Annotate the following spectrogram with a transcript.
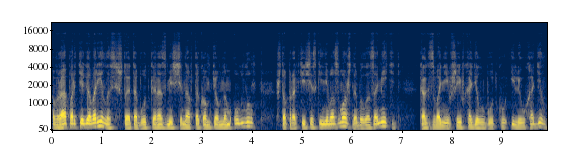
В рапорте говорилось, что эта будка размещена в таком темном углу, что практически невозможно было заметить, как звонивший входил в будку или уходил.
